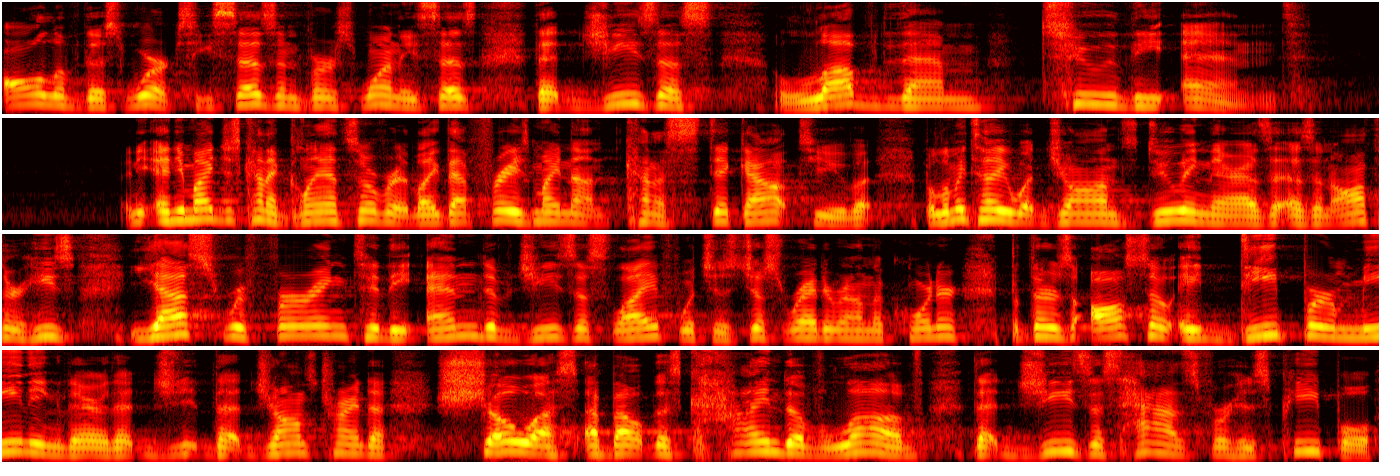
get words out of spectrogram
all of this works. He says in verse 1, he says that Jesus loved them to the end. And, and you might just kind of glance over it, like that phrase might not kind of stick out to you. But, but let me tell you what John's doing there as, as an author. He's, yes, referring to the end of Jesus' life, which is just right around the corner, but there's also a deeper meaning there that, G, that John's trying to show us about this kind of love that Jesus has for his people.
